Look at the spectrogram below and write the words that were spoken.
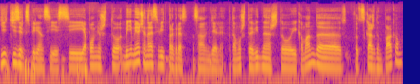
user experience есть, и я помню, что... Мне, мне очень нравится видеть прогресс, на самом деле, потому что видно, что и команда вот с каждым паком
